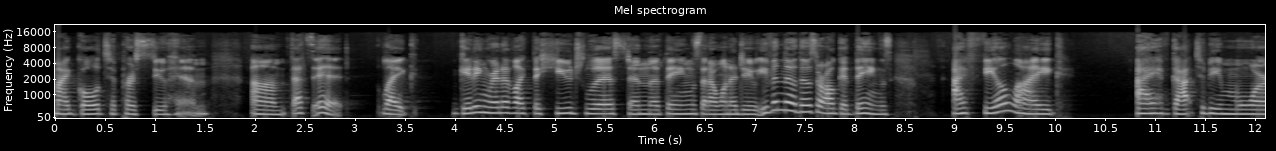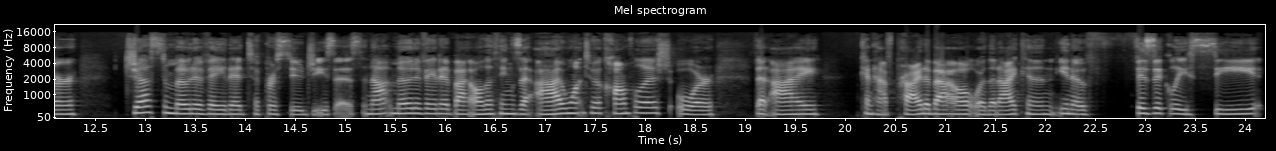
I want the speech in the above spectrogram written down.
my goal to pursue him. Um, that's it. Like getting rid of like the huge list and the things that I want to do, even though those are all good things, I feel like I have got to be more just motivated to pursue Jesus, not motivated by all the things that I want to accomplish or that I can have pride about or that I can, you know, physically see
